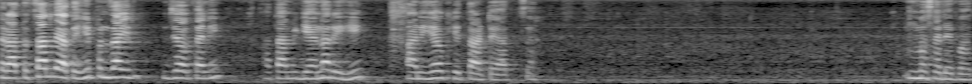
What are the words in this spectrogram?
तर आता चाललंय. आता हे पण जाईल जेवतानी. आता आम्ही घेणार आहे ही. आणि हे हे ताट आहे आजचं. मसाले भात.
